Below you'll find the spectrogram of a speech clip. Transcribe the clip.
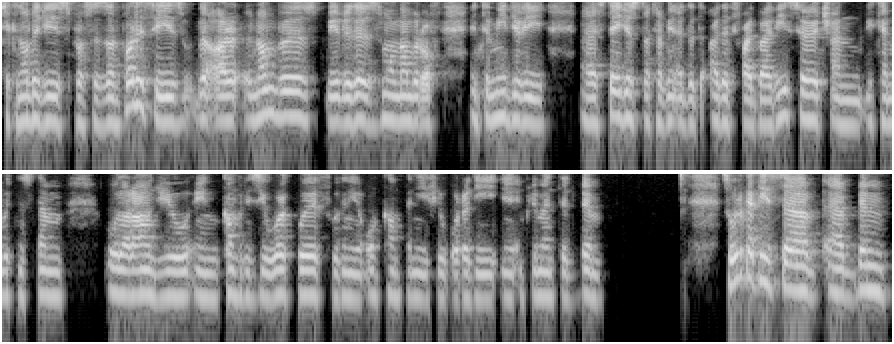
technologies, processes, and policies, there are numbers, there's a small number of intermediary uh, stages that have been identified by research, and you can witness them all around you in companies you work with, within your own company if you've already uh, implemented BIM. So look at these uh, uh, BIM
